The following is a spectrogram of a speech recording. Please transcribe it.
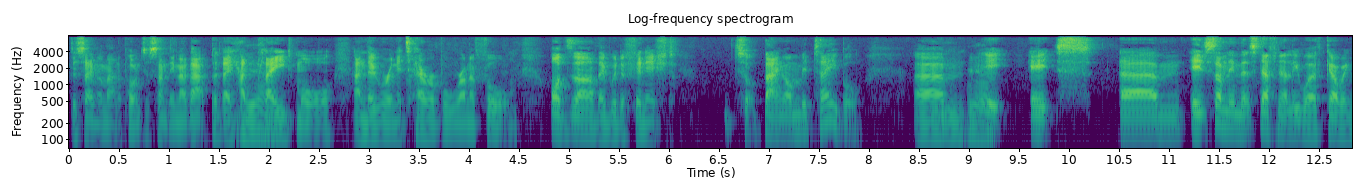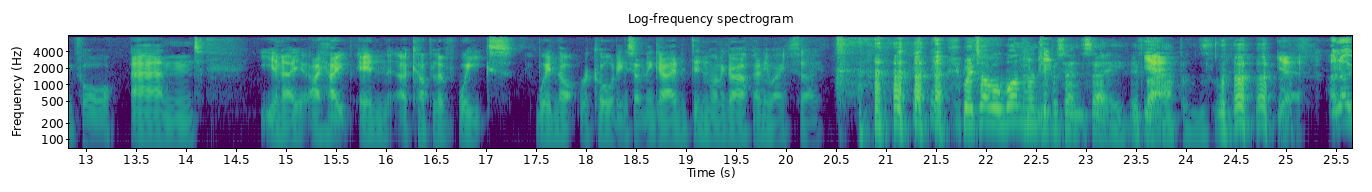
the same amount of points or something like that, but they had Yeah. played more and they were in a terrible run of form. Odds are they would have finished sort of bang on mid-table. Um, Yeah. It it's um, it's something that's definitely worth going for, and you know I hope in a couple of weeks we're not recording something going didn't want to go up anyway, so Which I will 100% say if Yeah. that happens. yeah. I know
